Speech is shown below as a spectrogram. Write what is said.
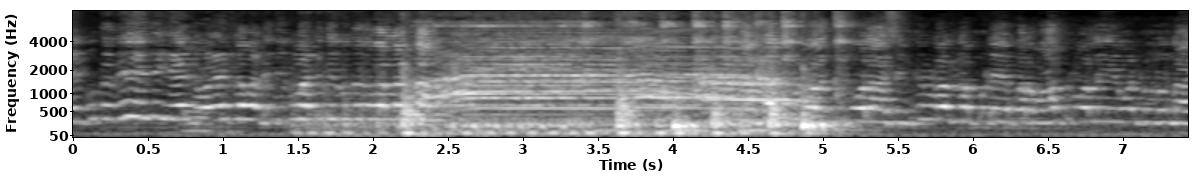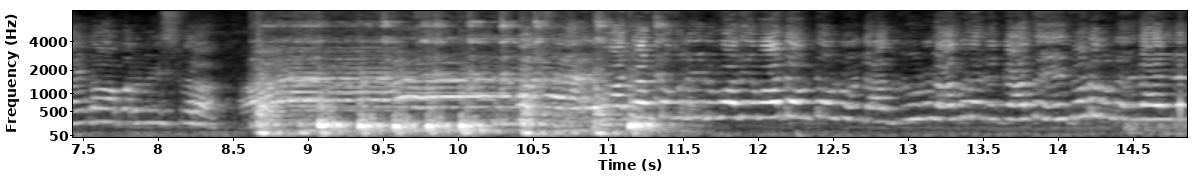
ఎక్కుతుంది ఇది ఏ జోడెట్ల వంటి దిగుబడి దిగుతుంది వల్ల శంకరుడు పరమాత్మ వల్ల ఏమంటున్నాడు? నాయన పరమేశ్వర. అజంతము లేని వాడే నాకు చూడు నాకు కాదు ఏ చోట ఉన్నది నాయన?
